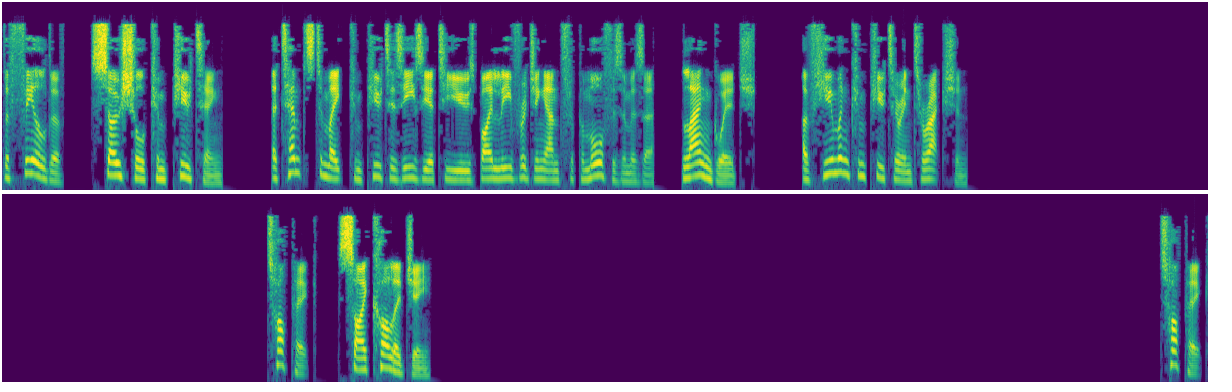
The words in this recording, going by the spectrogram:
The field of social computing attempts to make computers easier to use by leveraging anthropomorphism as a language of human-computer interaction. Topic: Psychology. Topic:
